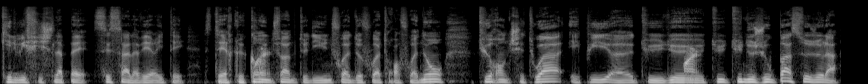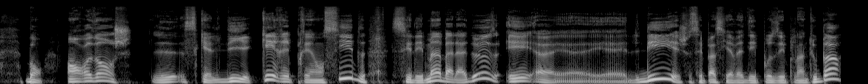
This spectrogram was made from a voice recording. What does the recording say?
qui lui fiche la paix. C'est ça la vérité. C'est-à-dire que quand une femme te dit une fois, deux fois, trois fois non, tu rentres chez toi et puis euh, tu, tu, tu, tu ne joues pas ce jeu-là. Bon, en revanche, ce qu'elle dit et qui est répréhensible, c'est les mains baladeuses. Et euh, elle dit, et je ne sais pas si elle va déposer plainte ou pas,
